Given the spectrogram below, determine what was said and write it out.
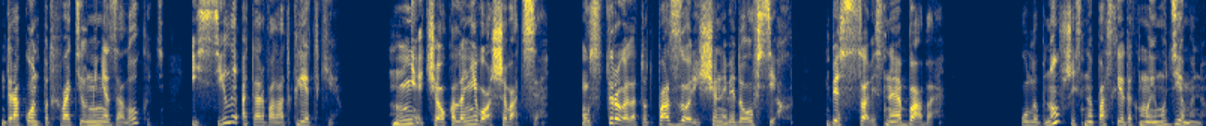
Дракон подхватил меня за локоть и силой оторвал от клетки. «Нечего около него ошиваться. Устроила тут позорище на виду у всех. Бессовестная баба. Улыбнувшись напоследок моему демону,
